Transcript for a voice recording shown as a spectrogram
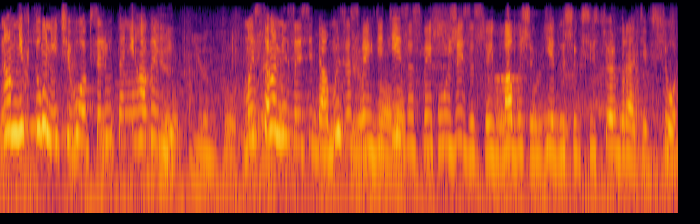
Нам никто ничего абсолютно не говорил. Мы сами за себя, мы за своих детей, за своих мужей, за своих бабушек, дедушек, сестер, братьев, все.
